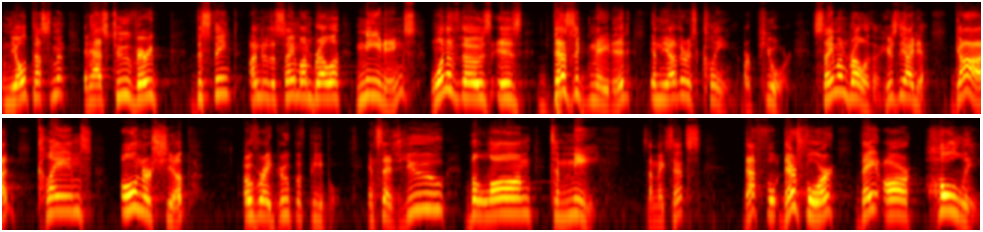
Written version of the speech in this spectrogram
In the Old Testament, it has two very distinct, under the same umbrella meanings. One of those is designated, and the other is clean or pure. Same umbrella, though. Here's the idea God claims ownership over a group of people and says, You belong to me. Does that make sense? That for, therefore, they are holy,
